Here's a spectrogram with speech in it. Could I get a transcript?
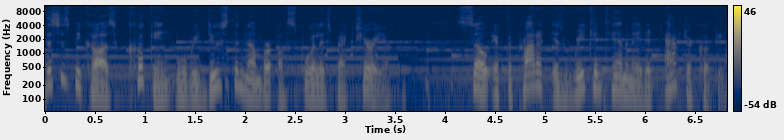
This is because cooking will reduce the number of spoilage bacteria, so if the product is recontaminated after cooking,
